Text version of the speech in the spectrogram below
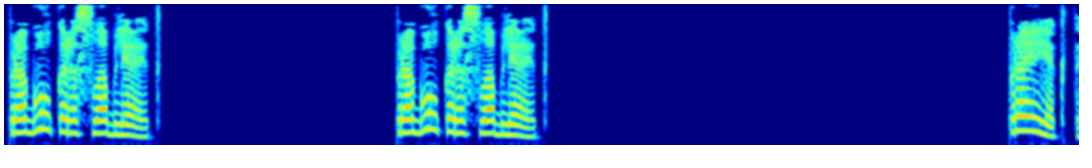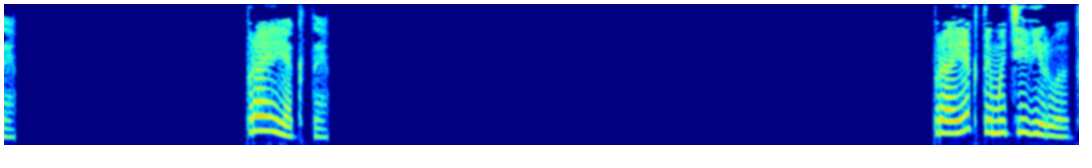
Прогулка расслабляет. Прогулка расслабляет. Проекты. Проекты. Проекты мотивируют.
